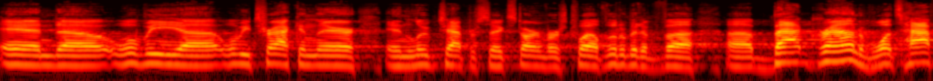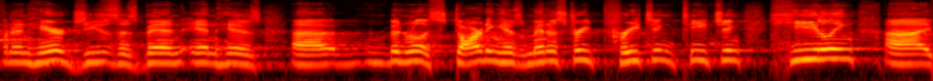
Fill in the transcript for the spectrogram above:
And uh, we'll, be, uh, we'll be tracking there in Luke chapter 6, starting verse 12. A little bit of uh, uh background of what's happening here. Jesus has been in his, uh, been really starting his ministry, preaching, teaching, healing, uh,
